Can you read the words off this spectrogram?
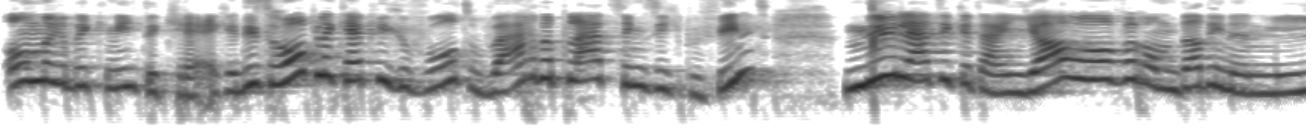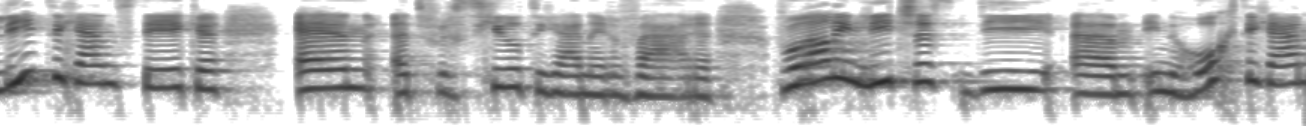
onder de knie te krijgen. Dus hopelijk heb je gevoeld waar de plaatsing zich bevindt. Nu laat ik het aan jou over om dat in een lied te gaan steken en het verschil te gaan ervaren. Vooral in liedjes die um, in de hoogte gaan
